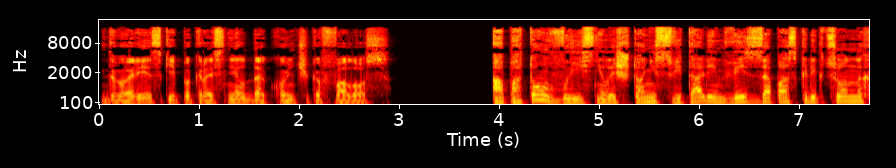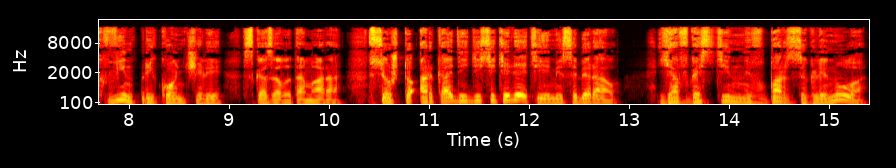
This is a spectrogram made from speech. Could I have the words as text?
Дворецкий покраснел до кончиков волос. А потом выяснилось, что они с Виталием весь запас коллекционных вин прикончили, сказала Тамара. Все, что Аркадий десятилетиями собирал. Я в гостиной в бар заглянула,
